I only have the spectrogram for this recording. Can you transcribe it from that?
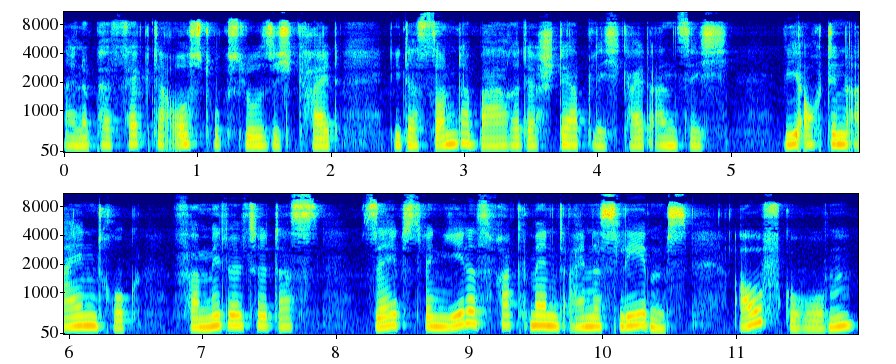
eine perfekte Ausdruckslosigkeit, die das Sonderbare der Sterblichkeit an sich, wie auch den Eindruck vermittelte, dass selbst wenn jedes Fragment eines Lebens aufgehoben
